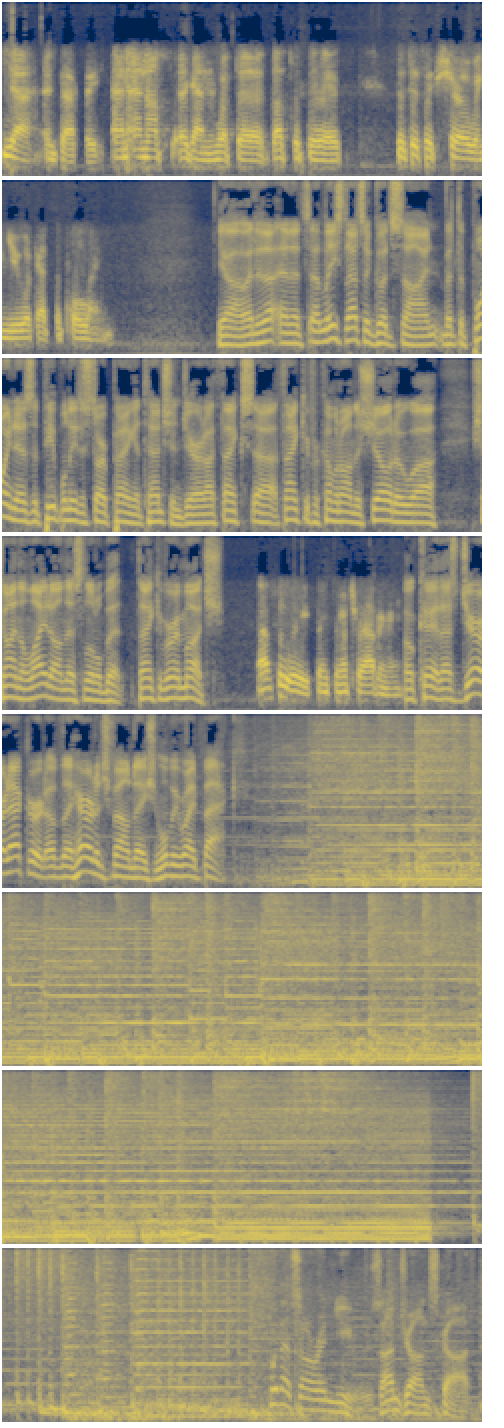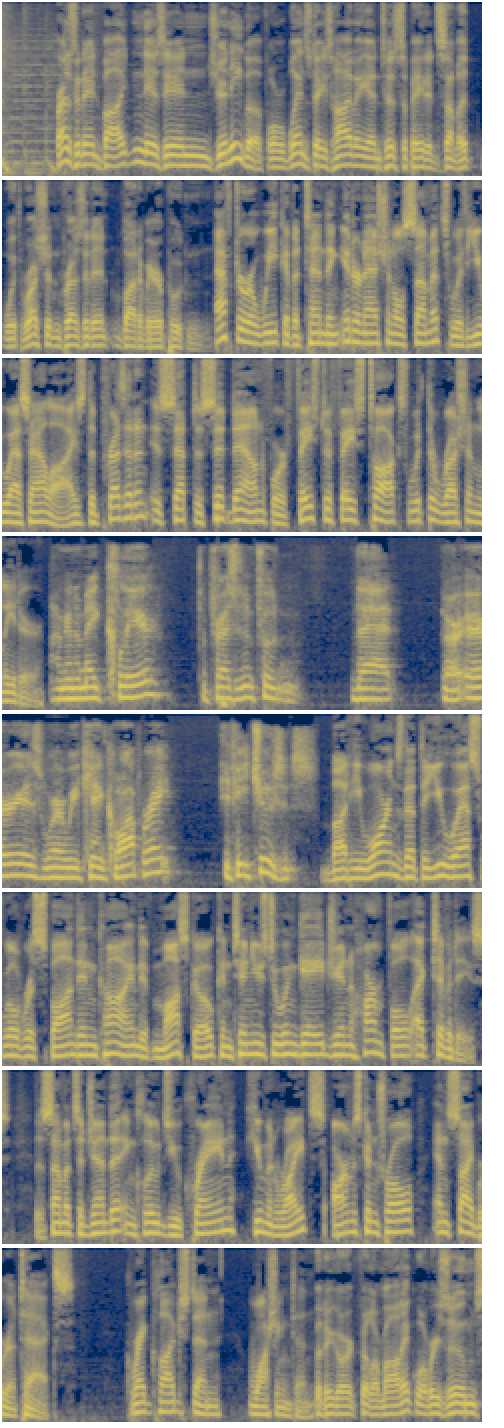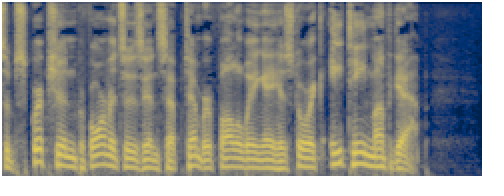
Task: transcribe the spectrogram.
Yeah, exactly. And and that's again what the that's what the statistics show when you look at the polling. Yeah, and it's at least that's a good sign. But the point is that people need to start paying attention. Jared, I thanks uh, thank you for coming on the show to uh, shine the light on this a little bit. Thank you very much. Absolutely. Thanks so much for having me. Okay, that's Jared Eckert of the Heritage Foundation. We'll be right back. With SRN News, I'm John Scott. President Biden is in Geneva for Wednesday's highly anticipated summit with Russian President Vladimir Putin. After a week of attending international summits with U.S. allies, the president is set to sit down for face to face talks with the Russian leader. I'm going to make clear to President Putin that there are areas where we can cooperate if he chooses. But he warns that the U.S. will respond in kind if Moscow continues to engage in harmful activities. The summit's agenda includes Ukraine, human rights, arms control, and cyber attacks. Greg Clugston, Washington. The New York Philharmonic will resume subscription performances in September following a historic 18 month gap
